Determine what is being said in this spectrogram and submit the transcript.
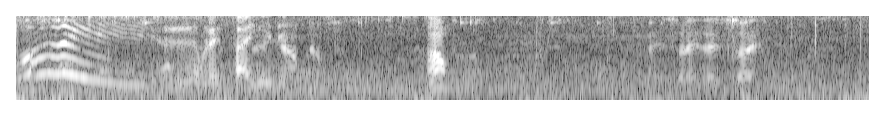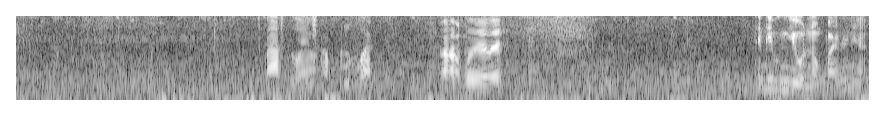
โอ้ยเออไม่ได้ใส่นี่ดิงามแล้วเอ้าสวยสวยสวยปลาสวยไหมครับคุณอ้วนฝ่ามือเลยไอ้นี่มึงโยนลงไปนะเนี่ย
